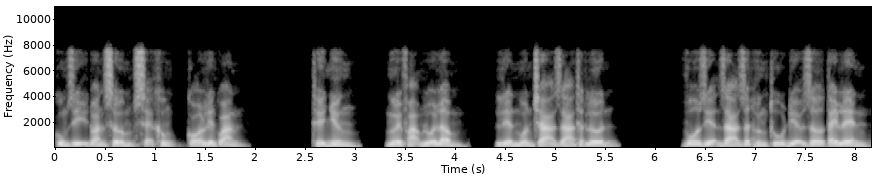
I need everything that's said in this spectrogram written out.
cùng dị đoan sớm sẽ không có liên quan. Thế nhưng, người phạm lỗi lầm, liền muốn trả giá thật lớn. Vô diện giả rất hứng thú địa giơ tay lên,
